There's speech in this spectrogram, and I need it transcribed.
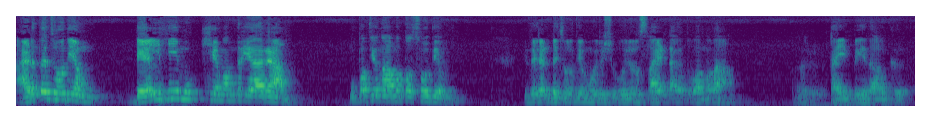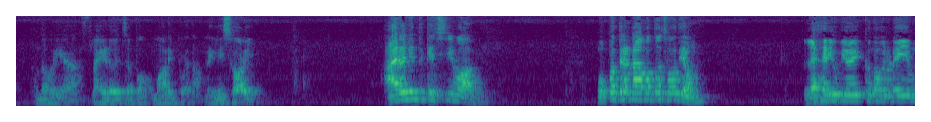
അടുത്ത ചോദ്യം ഡൽഹി മുഖ്യമന്ത്രി ആരാണ് മുപ്പത്തിയൊന്നാമത്തെ ചോദ്യം. ഇത് രണ്ട് ചോദ്യം ഒരു ഒരു സ്ലൈഡിനകത്ത് വന്നതാണ്. ടൈപ്പ് ചെയ്ത ആൾക്ക് എന്താ പറയാ സ്ലൈഡ് വെച്ചപ്പോൾ മാറിപ്പോയതാണ് റിയലി സോറി അരവിന്ദ് കെജ്രിവാൾ. മുപ്പത്തിരണ്ടാമത്തെ ചോദ്യം ലഹരി ഉപയോഗിക്കുന്നവരുടെയും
